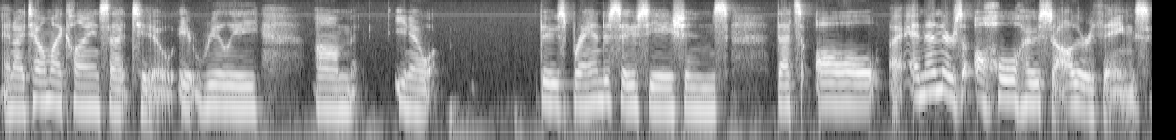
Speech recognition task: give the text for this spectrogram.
and I tell my clients that too. It really, um, you know, those brand associations that's all and then there's a whole host of other things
